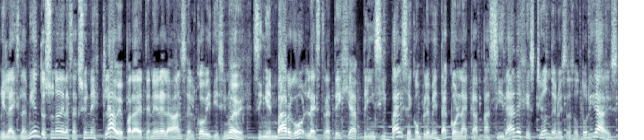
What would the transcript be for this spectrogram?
El aislamiento es una de las acciones clave para detener el avance del COVID-19. Sin embargo, la estrategia principal se complementa con la capacidad de gestión de nuestras autoridades.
